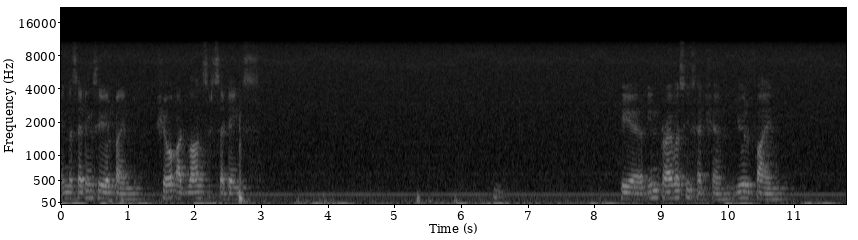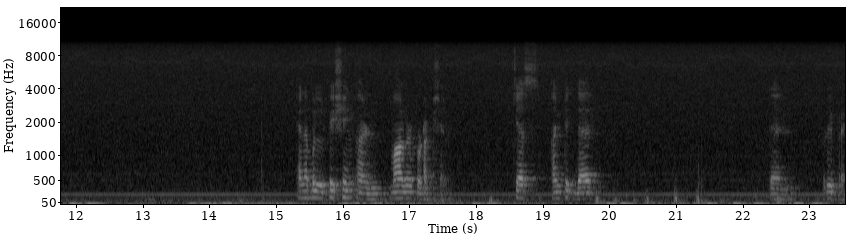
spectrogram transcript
In the settings you will find show advanced settings here in privacy section you will find enable phishing and malware protection. Just untick that then refresh.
